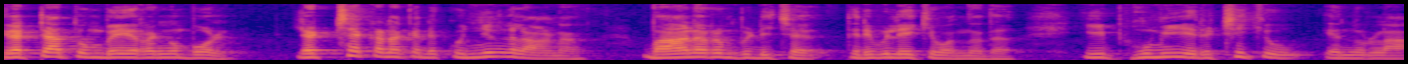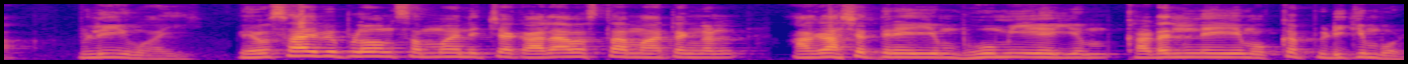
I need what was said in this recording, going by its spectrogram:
ഗ്രറ്റ തുമ്പ ഇറങ്ങുമ്പോൾ ലക്ഷക്കണക്കിന് കുഞ്ഞുങ്ങളാണ് ബാനറും പിടിച്ച് തെരുവിലേക്ക് വന്നത്. ഈ ഭൂമിയെ രക്ഷിക്കൂ എന്നുള്ള വിളിയുമായി. വ്യവസായ വിപ്ലവം സമ്മാനിച്ച കാലാവസ്ഥാ മാറ്റങ്ങൾ ആകാശത്തിനെയും ഭൂമിയെയും കടലിനെയും ഒക്കെ പിടിക്കുമ്പോൾ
